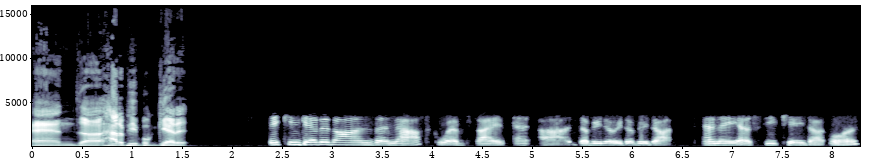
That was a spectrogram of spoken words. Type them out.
And uh, how do people get it? They can get it on the NASC website at uh, www.nasck.org.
